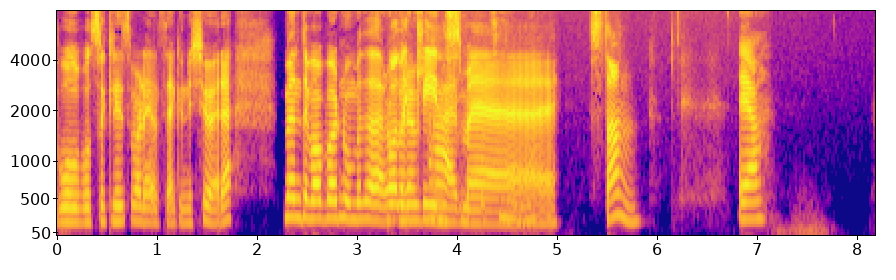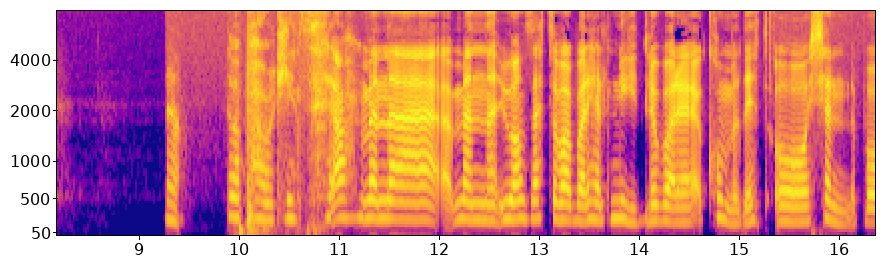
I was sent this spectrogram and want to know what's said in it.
wallballs og cleans var det eneste jeg kunne kjøre. Men det var bare noe med det der Var det cleans med stang? Ja. Det var power cleans, ja. Men, eh, men uansett så var det bare helt nydelig å bare komme dit og kjenne på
